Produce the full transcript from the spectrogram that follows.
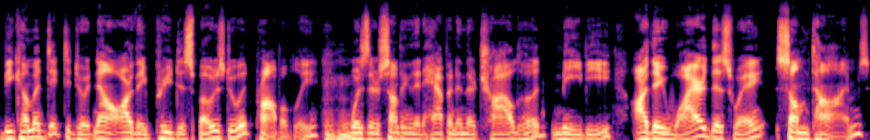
become addicted to it. Now, are they predisposed to it? Probably. Mm-hmm. Was there something that happened in their childhood? Maybe. Are they wired this way? Sometimes.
